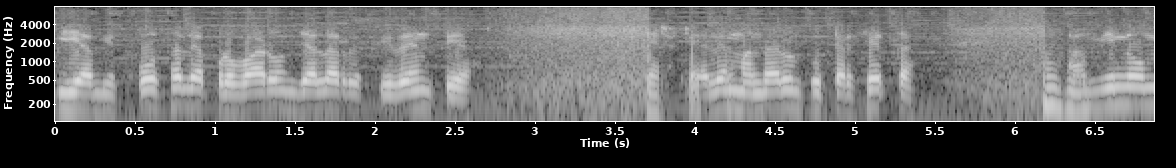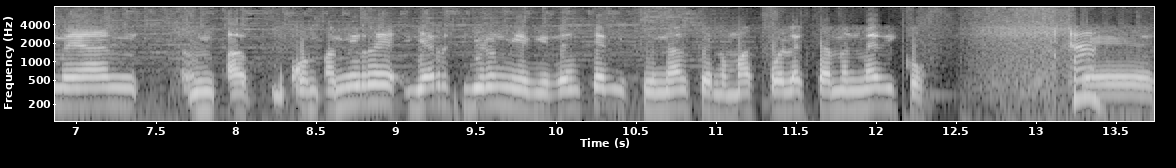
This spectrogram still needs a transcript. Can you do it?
y a mi esposa le aprobaron ya la residencia. Ya le mandaron su tarjeta. A mí no me han... mm, A, a mí re- ya recibieron mi evidencia adicional que nomás fue el examen médico. Eh,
